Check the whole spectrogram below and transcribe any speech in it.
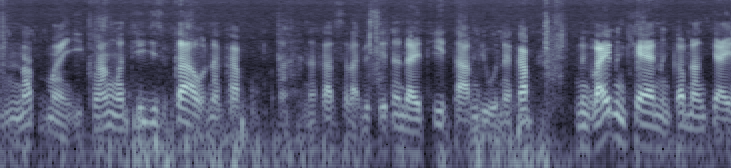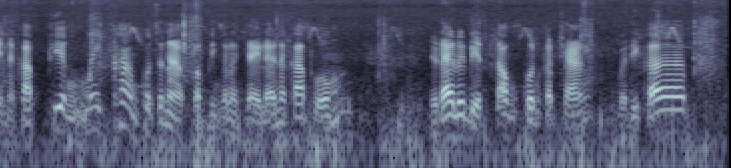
นนัดใหม่อีกครั้งวันที่ 29 นะครับนะครับสำหรับวิสิตท่านใดที่ตามอยู่นะครับหนึ่งไลค์หนึ่งแชร์หนึ่งกำลังใจนะครับเพียงไม่ข้ามโฆษณาก็เป็นกำลังใจแล้วนะครับผมเดี๋ยวได้ระเอียดต้องคนกับช้างสวัสดีครับ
